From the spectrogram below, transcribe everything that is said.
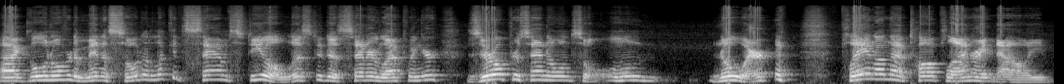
Uh, going over to Minnesota, look at Sam Steele, listed as center left winger, 0% owned, so owned nowhere. Playing on that top line right now. He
